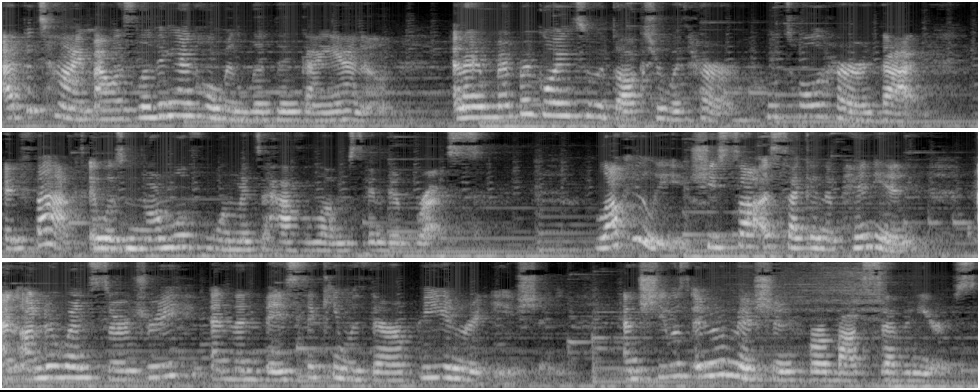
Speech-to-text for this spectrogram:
At the time, I was living at home in Linden, Guyana, and I remember going to a doctor with her who told her that, in fact, it was normal for women to have lumps in their breasts. Luckily, she sought a second opinion and underwent surgery and then basic chemotherapy and radiation, and she was in remission for about seven years.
